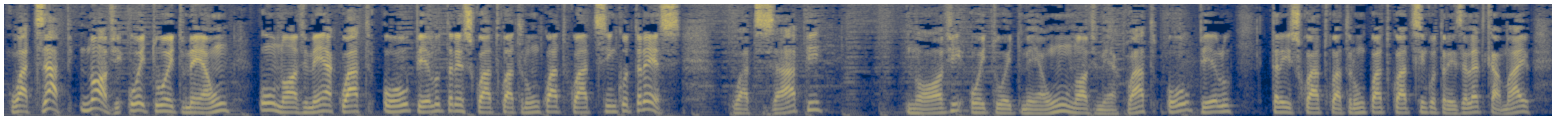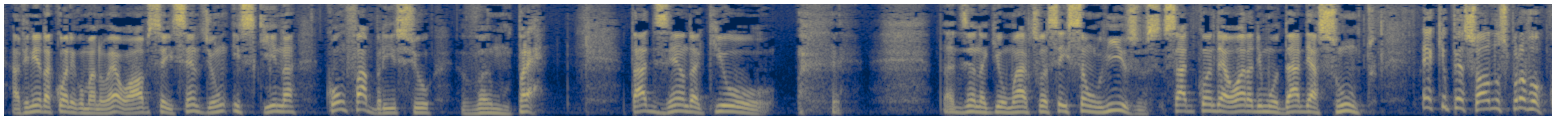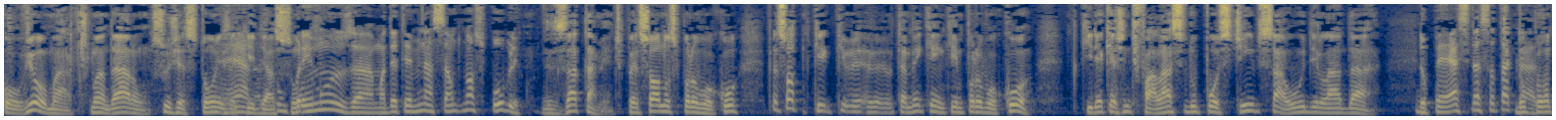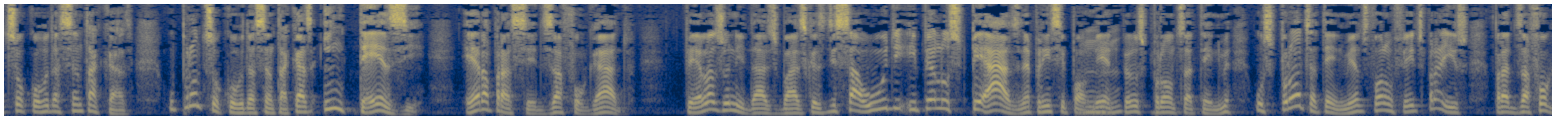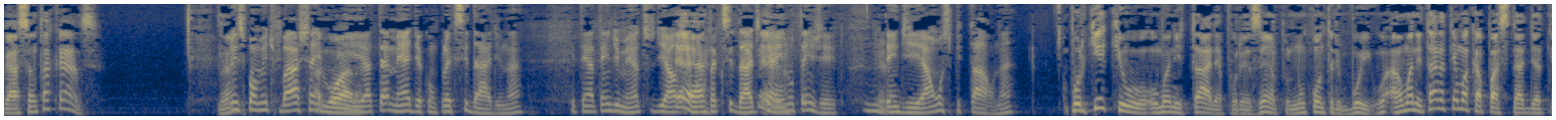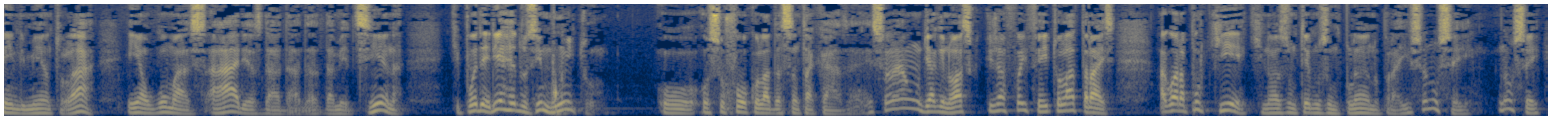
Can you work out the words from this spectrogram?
WhatsApp 98861 1964 ou pelo 3441 4453. WhatsApp 98861 964 ou pelo 3441-4453. Elétrica Maio, Avenida Cônigo Manuel Alves, 601, esquina com Fabrício Vanpré. Tá dizendo aqui o... tá dizendo aqui o Marcos, vocês são lisos, sabe quando é hora de mudar de assunto. É que o pessoal nos provocou, viu, Marcos? Mandaram sugestões É, aqui de assuntos. cumprimos ah, uma determinação do nosso público. Exatamente. O pessoal nos provocou. O pessoal que, que, eh, também quem, quem provocou queria que a gente falasse do postinho de saúde lá da, Do PS da Santa do Casa. pronto-socorro da Santa Casa. O pronto-socorro da Santa Casa, em tese, era para ser desafogado pelas unidades básicas de saúde e pelos PAs, né, principalmente, pelos prontos atendimentos. Os prontos atendimentos foram feitos para isso, para desafogar a Santa Casa. né? Principalmente baixa Agora. e até média complexidade, né? Que tem atendimentos de alta É, complexidade, que é. aí não tem jeito. Tem de ir a um hospital, né? Por que, que o humanitária, por exemplo, não contribui? A humanitária tem uma capacidade de atendimento lá, em algumas áreas da, da, da, da medicina, que poderia reduzir muito o, o sufoco lá da Santa Casa. Isso é um diagnóstico que já foi feito lá atrás. Agora, por que, que nós não temos um plano para isso? Eu não sei. Não sei.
